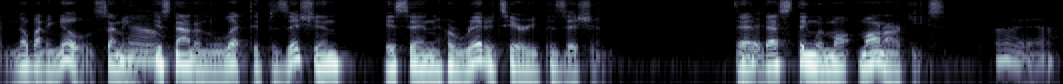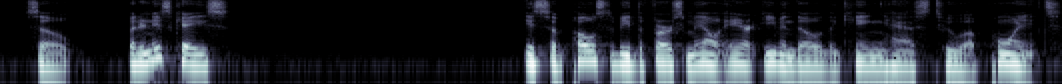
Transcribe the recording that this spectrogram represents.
Nobody knows. I mean, No. it's not an elected position; it's an hereditary position. That But- that's the thing with mo- monarchies. Oh yeah. So, but in this case, it's supposed to be the first male heir, even though the king has to appoint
